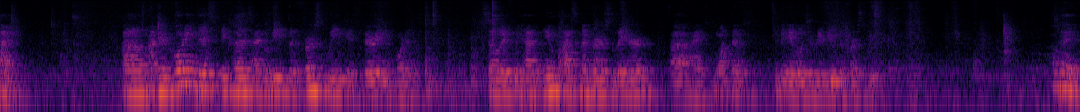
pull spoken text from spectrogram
Hi. Um, I'm recording this because I believe the first week is very important. So if we have new class members later, uh, I want them to be able to review the first week. Okay,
